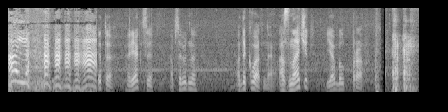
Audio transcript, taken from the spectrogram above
Ай! Эта реакция абсолютно адекватная. А значит, я был прав.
